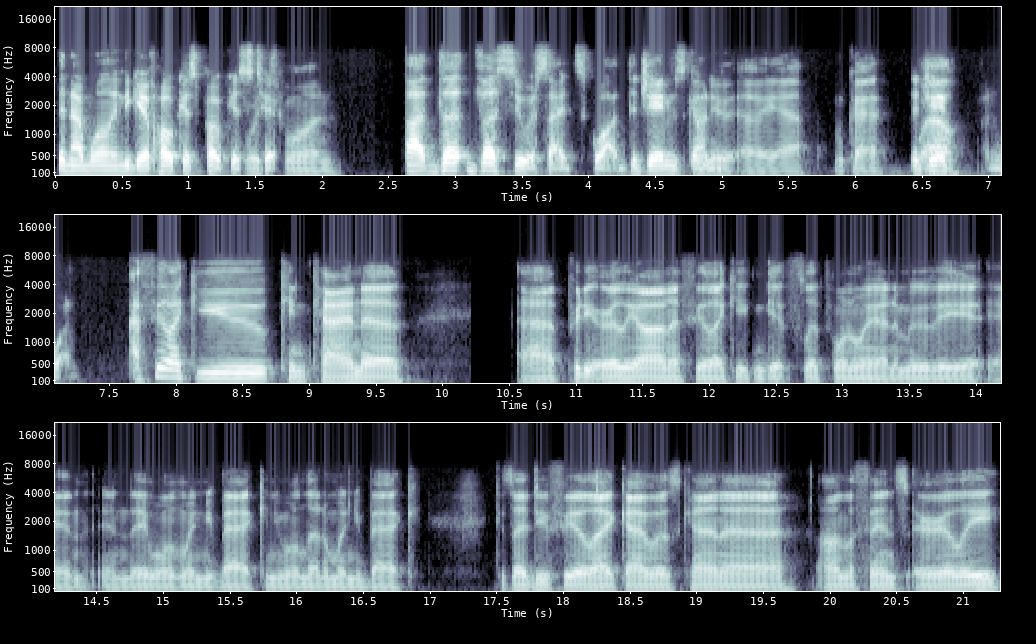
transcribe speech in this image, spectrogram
than I'm willing to give Hocus Pocus Which two. one? Uh, the the Suicide Squad, the James Gunn, knew- Oh yeah. Okay. the well, James Gunn one. I feel like you can kind of uh, pretty early on. I feel like you can get flipped one way on a movie, and and they won't win you back, and you won't let them win you back. Because I do feel like I was kind of on the fence early,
